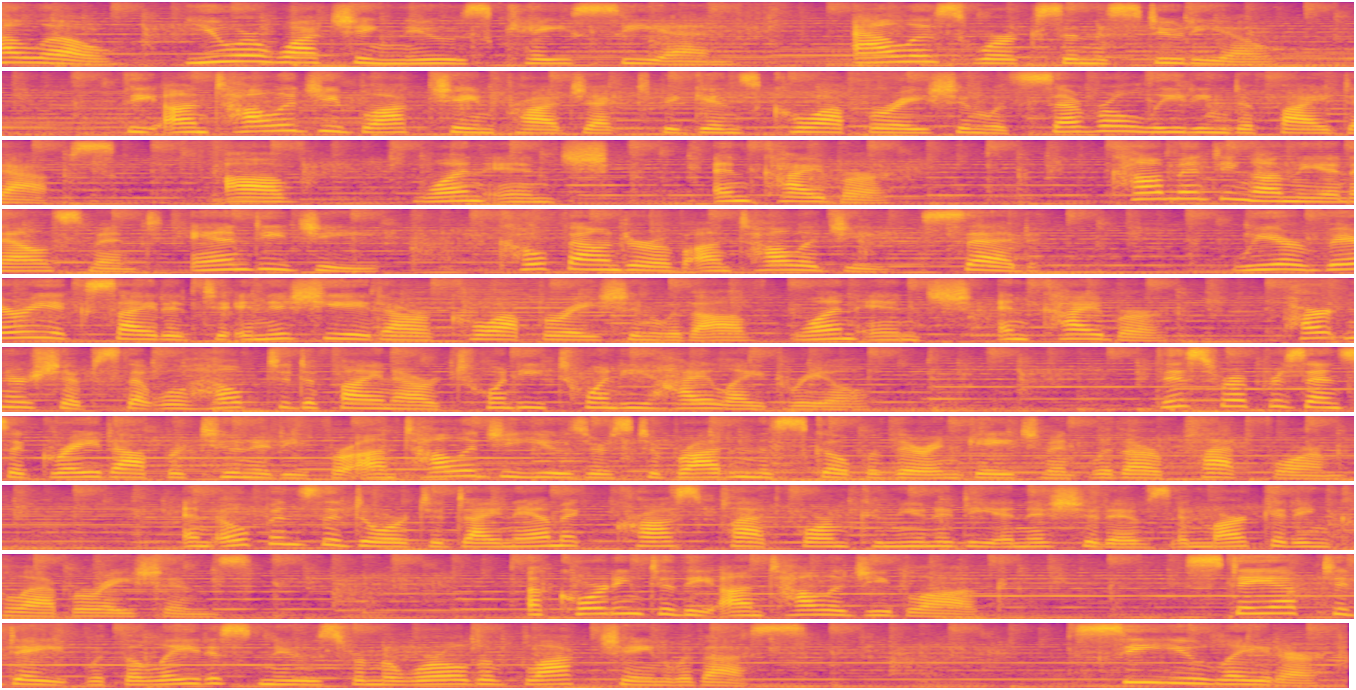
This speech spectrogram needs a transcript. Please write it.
Hello, you are watching News KCN. Alice works in the studio. The Ontology blockchain project begins cooperation with several leading DeFi dApps, Aave 1inch, and Kyber. Commenting on the announcement, Andy Ji., co-founder of Ontology, said, We are very excited to initiate our cooperation with Aave, 1inch, and Kyber, partnerships that will help to define our 2020 highlight reel. This represents a great opportunity for Ontology users to broaden the scope of their engagement with our platform, and opens the door to dynamic cross-platform community initiatives and marketing collaborations. According to the Ontology blog, Stay up to date with the latest news from the world of blockchain with us. See you later.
